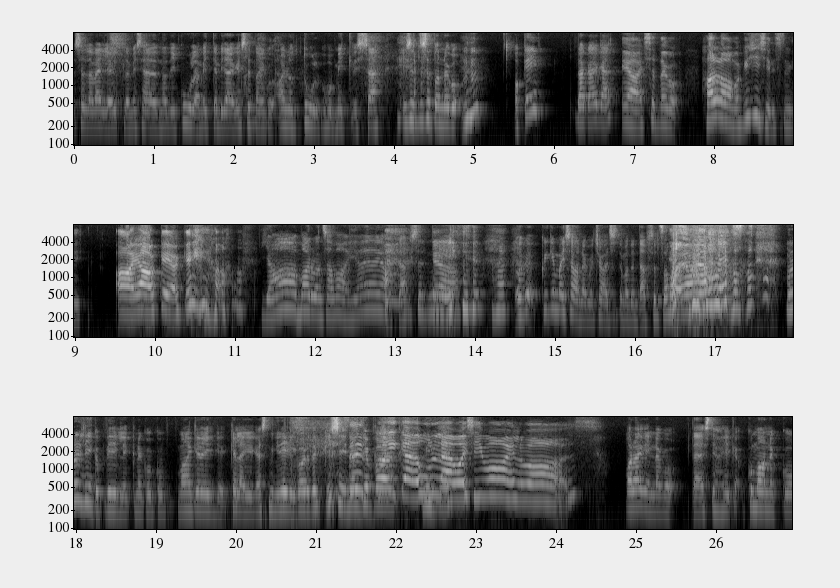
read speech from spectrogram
selle väljaütlemise et nad ei kuule mitte midagi sest et nagu ainult tuul puhub mikrisse. Ja siis nad lihtsalt on nagu mhm okei okay, väga äge. Ja siis saad nagu hallo ma küsisin. Siis ta mingi aa jaa okei okei jaa. Jaa ma arvan sama. Ja ja ja täpselt Jaa. nii aga kuigi ma ei saa nagu charge ida ma teen täpselt sama. Jaa, jaa. mul on liiga piinlik nagu kui ma olen kellegi kellegi käest mingi neli korda see küsinud on juba kõige hullem asi maailmas. Ma räägin nagu täiesti õige. Kui ma nagu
